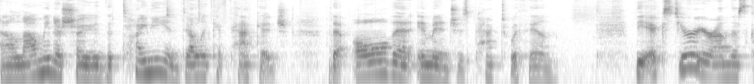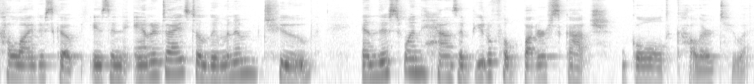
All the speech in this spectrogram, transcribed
And allow me to show you the tiny and delicate package that all that image is packed within. The exterior on this kaleidoscope is an anodized aluminum tube and this one has a beautiful butterscotch gold color to it.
